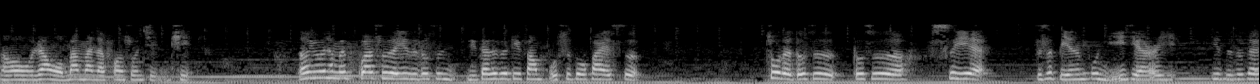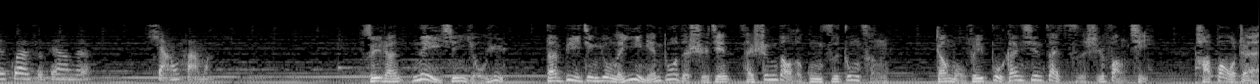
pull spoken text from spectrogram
然后让我慢慢的放松警惕。然后，因为他们灌输的一直都是你在这个地方不是做坏事，做的都是都是事业，只是别人不理解而已，一直都在灌输这样的想法嘛。虽然内心犹豫，但毕竟用了一年多的时间才升到了公司中层，张某飞不甘心在此时放弃，他抱着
